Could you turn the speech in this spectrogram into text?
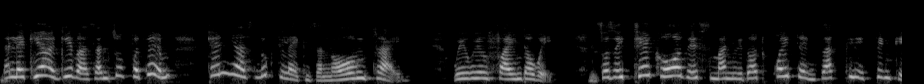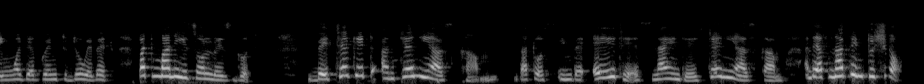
They're like yeah give us. And so for them 10 years looked like it's a long time. We will find a way so they take all this money without quite exactly thinking what they're going to do with it. But money is always good. They take it and 10 years come. That was in the 80s 90s 10 years come and they have nothing to show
